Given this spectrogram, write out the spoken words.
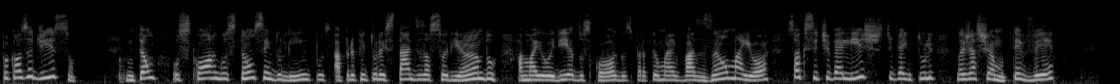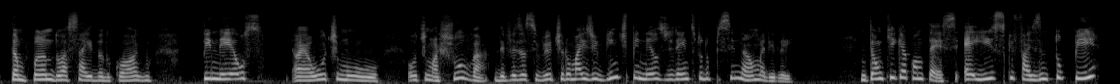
Por causa disso. Então, os córregos estão sendo limpos, a prefeitura está desassoreando a maioria dos córregos para ter uma evasão maior. Só que se tiver lixo, se tiver entulho, nós já chamamos TV, tampando a saída do córrego, pneus. A, último, a última chuva, a Defesa Civil tirou mais de 20 pneus de dentro do piscinão, Marilei. Então, o que, que acontece? É isso que faz entupir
